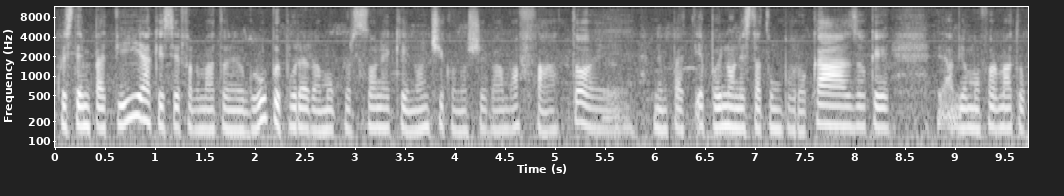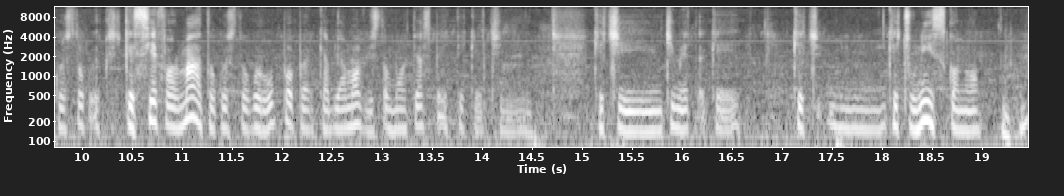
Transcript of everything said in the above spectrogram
questa empatia che si è formata nel gruppo, eppure eravamo persone che non ci conoscevamo affatto e, poi non è stato un puro caso che, questo, che si è formato questo gruppo perché abbiamo visto molti aspetti che ci, che ci, ci met, che ci, mm, che ci uniscono. Uh-huh.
